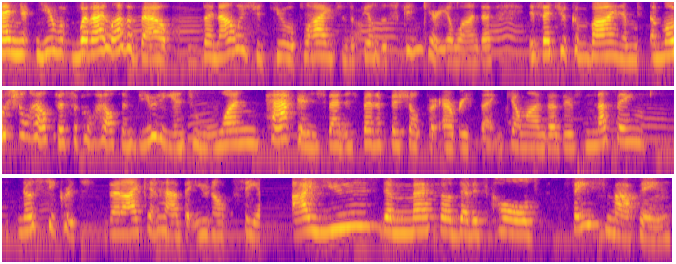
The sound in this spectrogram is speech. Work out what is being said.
And you, what I love about the knowledge that you apply to the field of skincare, Yolanda, is that you combine emotional health, physical health, and beauty into one package that is beneficial for everything. Yolanda, there's nothing, no secrets that I can have that you don't see. I use the method that is called face mapping.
